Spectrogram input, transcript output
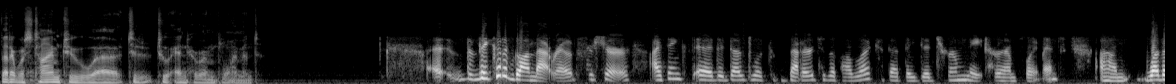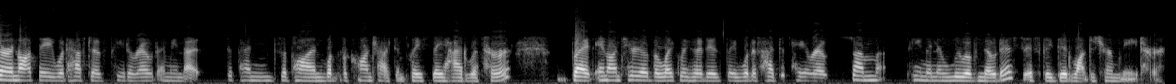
that it was time to uh, to to end her employment? Uh, they could have gone that route for sure. I think it, it does look better to the public that they did terminate her employment. Um, whether or not they would have to have paid her out, I mean, that depends upon what the contract in place they had with her. But in Ontario, the likelihood is they would have had to pay her out some payment in lieu of notice if they did want to terminate her.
